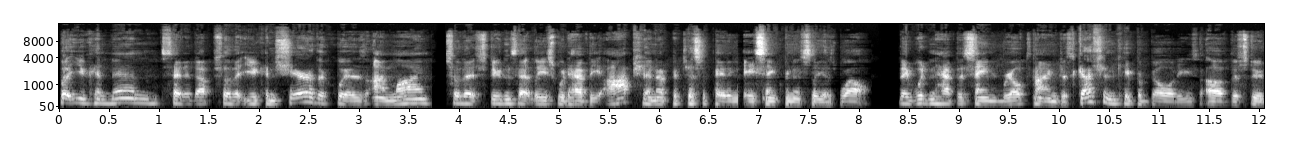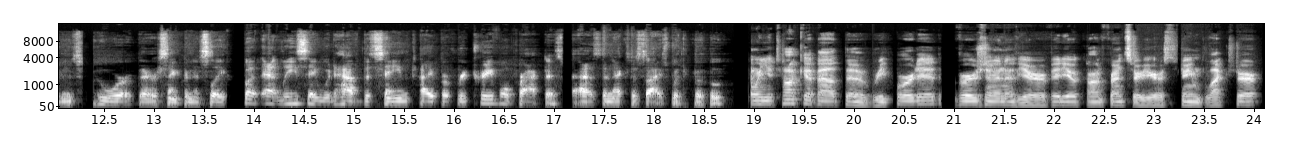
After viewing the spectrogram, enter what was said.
But you can then set it up so that you can share the quiz online so that students at least would have the option of participating asynchronously as well they wouldn't have the same real time discussion capabilities of the students who were there synchronously, but at least they would have the same type of retrieval practice as an exercise with Kahoot. When you talk about the recorded version of your video conference or your streamed lecture,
